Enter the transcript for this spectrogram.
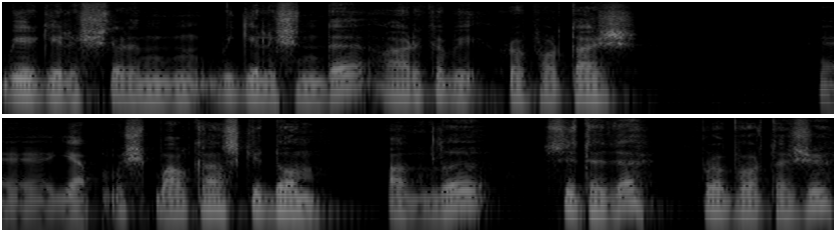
bir gelişlerinin bir gelişinde harika bir röportaj e, yapmış. Balkanski Dom adlı sitede röportajı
